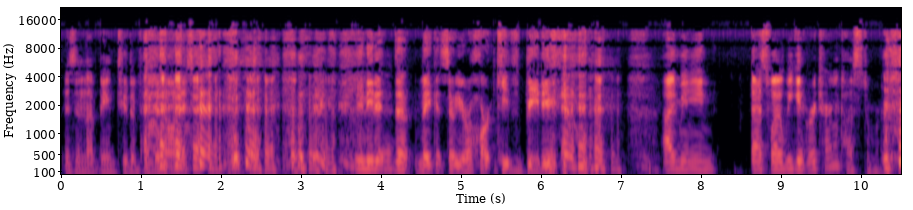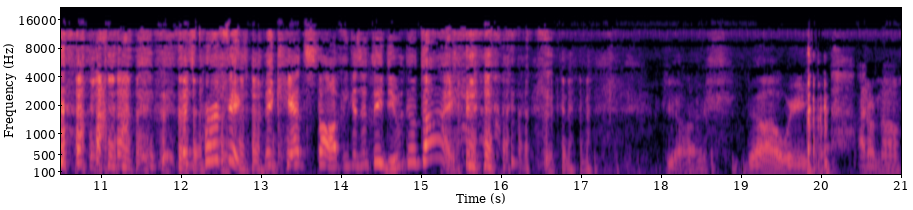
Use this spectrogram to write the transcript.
Isn't that being too dependent on it? you need it to make it so your heart keeps beating. I mean, that's why we get return customers. That's perfect. They can't stop because if they do, they'll die. Gosh. No, we. I don't know.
